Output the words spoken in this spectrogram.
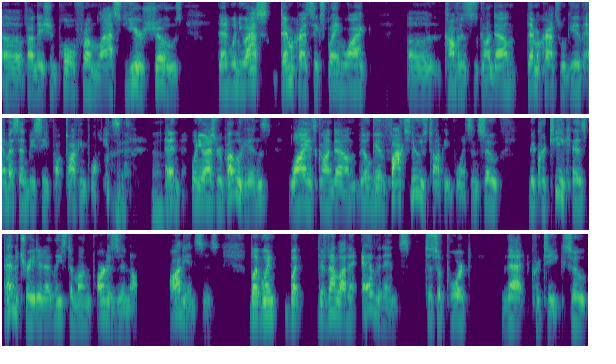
uh, Foundation poll from last year shows that when you ask Democrats to explain why uh, confidence has gone down, Democrats will give MSNBC po- talking points, Yeah, yeah. and when you ask Republicans why it's gone down, they'll give Fox News talking points. And so the critique has penetrated at least among partisan audiences but when but there's not a lot of evidence to support that critique so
